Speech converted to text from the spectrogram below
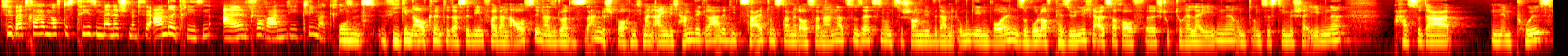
zu übertragen auf das Krisenmanagement für andere Krisen, allen voran die Klimakrise. Und wie genau könnte das in dem Fall dann aussehen? Also du hattest es angesprochen. Ich meine, eigentlich haben wir gerade die Zeit, uns damit auseinanderzusetzen und zu schauen, wie wir damit umgehen wollen, sowohl auf persönlicher als auch auf äh, struktureller Ebene und, und systemischer Ebene. Hast du da einen Impuls,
